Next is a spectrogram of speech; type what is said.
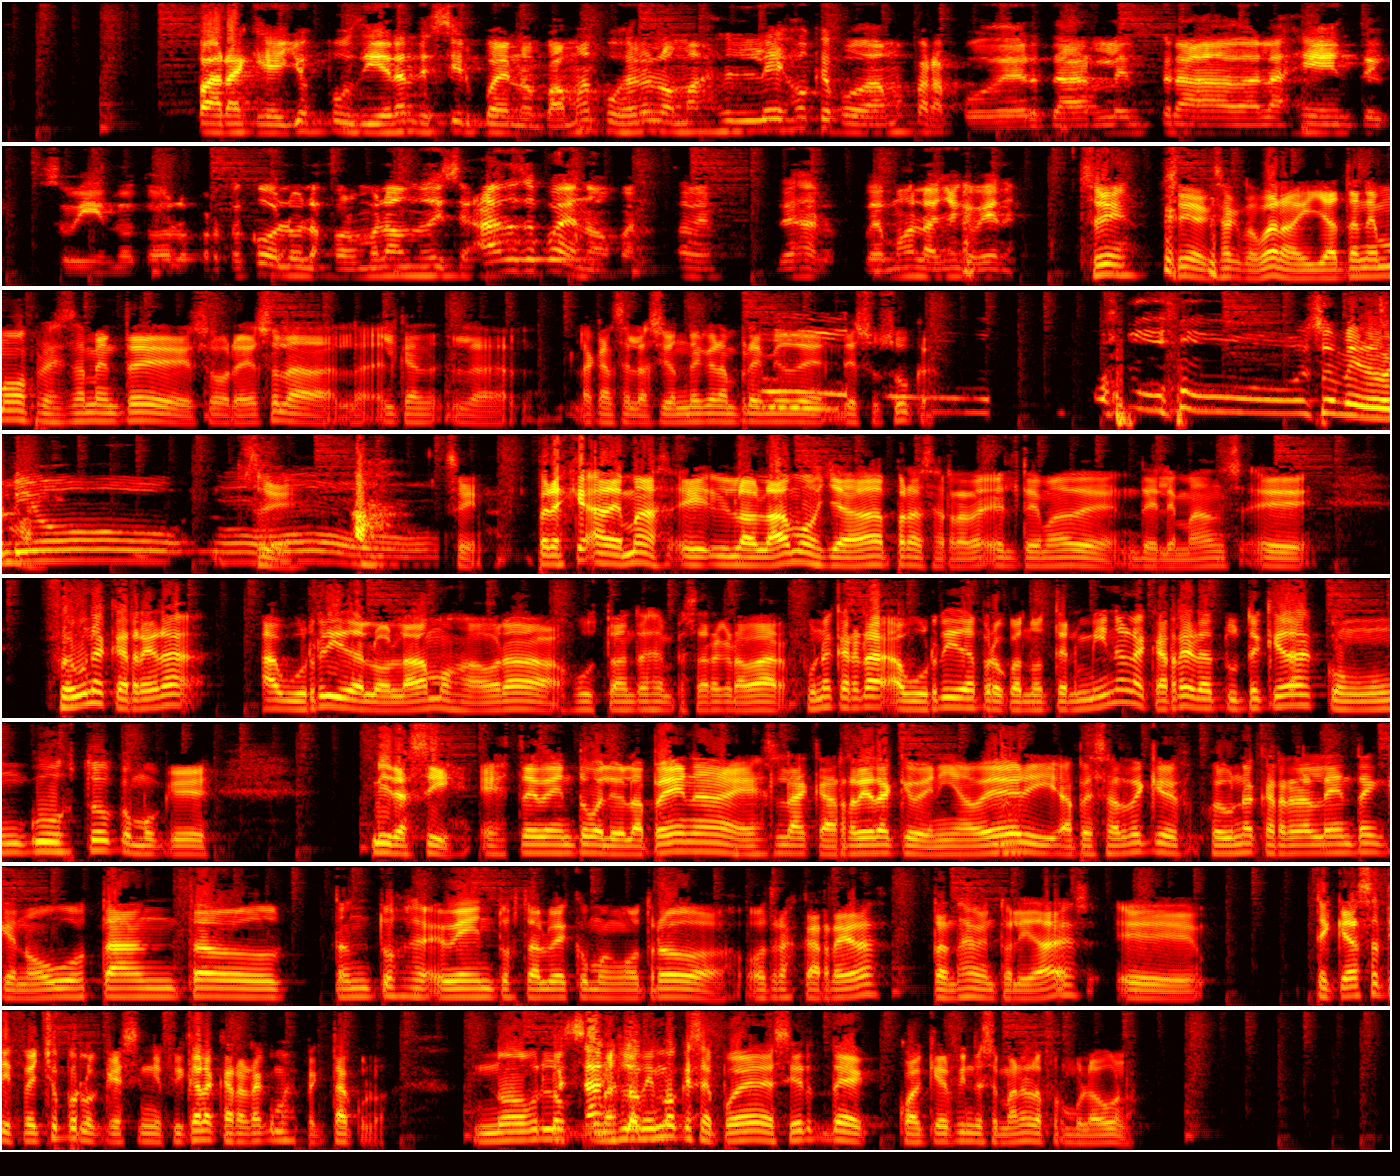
para que ellos pudieran decir, bueno, vamos a empujarlo lo más lejos que podamos para poder darle entrada a la gente, subiendo todos los protocolos. La Fórmula 1 dice, ah, no se puede, no, bueno, está bien, déjalo. Vemos el año que viene. Sí, sí, exacto. Bueno, y ya tenemos precisamente sobre eso la, la- el can- la- la cancelación del Gran Premio de, de Suzuka. eso me dolió. Sí. Sí. Pero es que además, eh, lo hablábamos ya para cerrar el tema de, de Le Mans, eh, fue una carrera aburrida, lo hablábamos ahora justo antes de empezar a grabar. Fue una carrera aburrida, pero cuando termina la carrera tú te quedas con un gusto como que... Mira, sí, este evento valió la pena, es la carrera que venía a ver y a pesar de que fue una carrera lenta en que no hubo tanto, tantos eventos tal vez como en otro- otras carreras, tantas eventualidades, eh, te quedas satisfecho por lo que significa la carrera como espectáculo. No, lo- no es lo mismo que se puede decir de cualquier fin de semana en la Fórmula 1.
